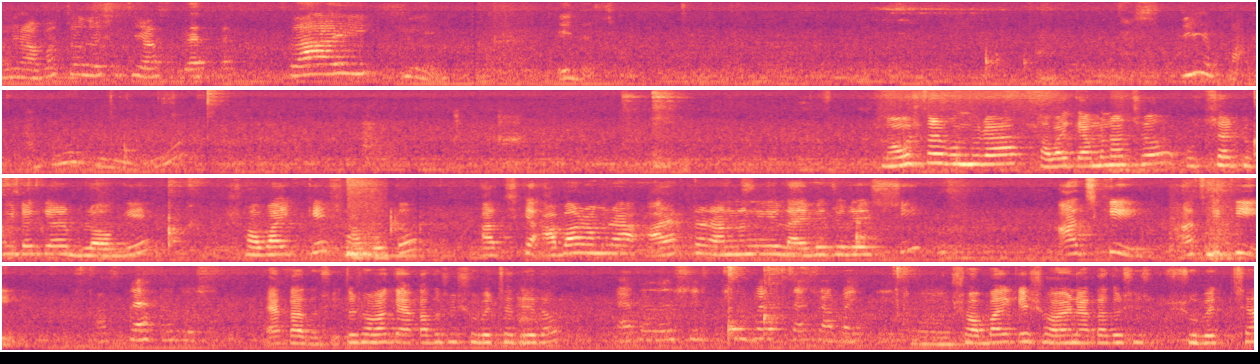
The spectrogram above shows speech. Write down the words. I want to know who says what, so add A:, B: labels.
A: আমি আবার চলে এসেছি এই
B: নমস্কার বন্ধুরা, সবাই কেমন আছো? উৎসাহ টুকিটাকি আর ব্লগে সবাইকে স্বাগত। আজকে আবার আমরা আর একটা রান্না নিয়ে লাইভে চলে এসেছি। আজকে আজকে কি?
A: একাদশী।
B: তো সবাইকে একাদশীর শুভেচ্ছা দিয়ে দাও।
A: সবাইকে।
B: শয়ন একাদশীর শুভেচ্ছা।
